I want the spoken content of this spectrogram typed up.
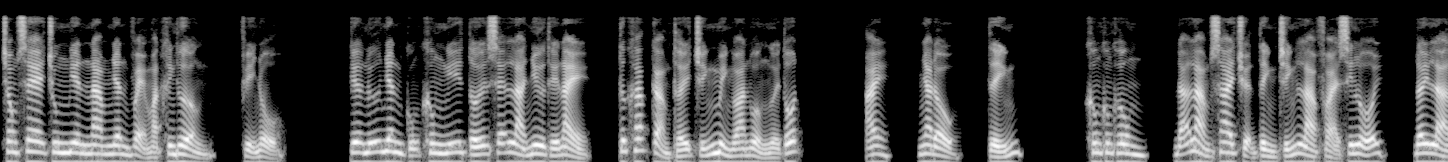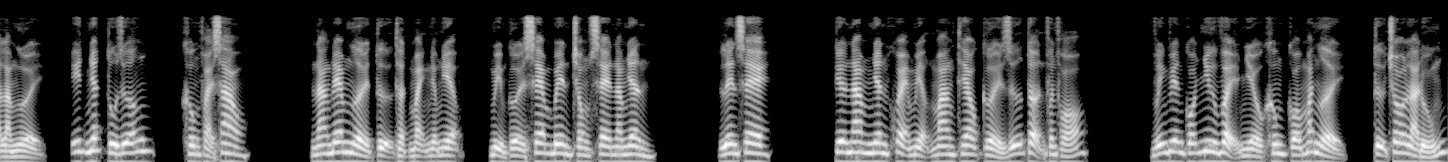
trong xe trung niên nam nhân vẻ mặt khinh thường, phỉ nổ. Kia nữ nhân cũng không nghĩ tới sẽ là như thế này, tức khắc cảm thấy chính mình oan uổng người tốt. Ai, nha đầu, tính. Không không không, đã làm sai chuyện tình chính là phải xin lỗi, đây là làm người, ít nhất tu dưỡng, không phải sao. Nàng đem người tự thật mạnh niệm niệm, mỉm cười xem bên trong xe nam nhân. Lên xe. Kia nam nhân khỏe miệng mang theo cười giữ tợn phân phó. Vĩnh viên có như vậy nhiều không có mắt người, tự cho là đúng,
